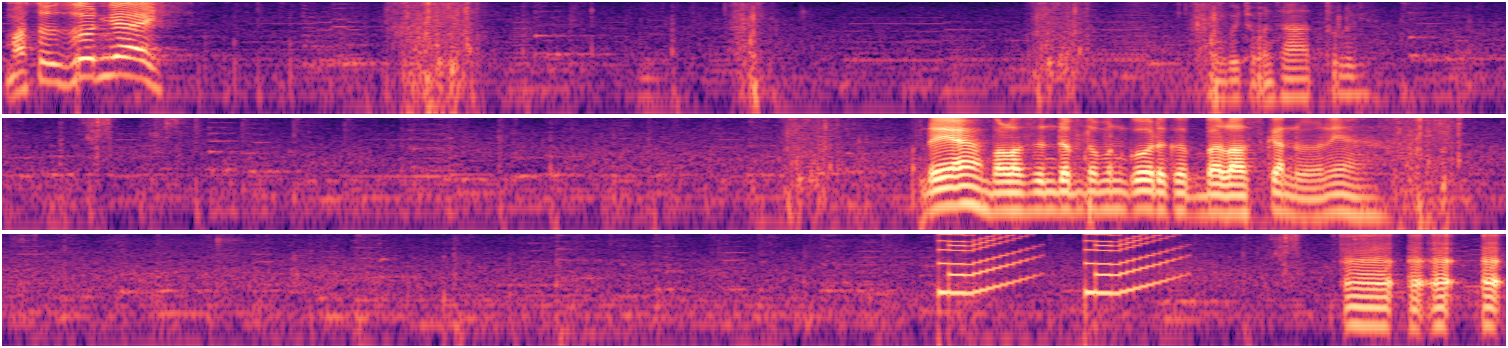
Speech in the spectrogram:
Masuk zone guys. Gue cuma satu lagi. Udah ya, balas dendam temen gue udah kebalaskan belum ya. Eh, eh, eh,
